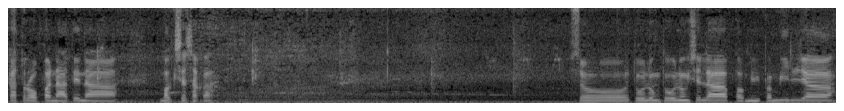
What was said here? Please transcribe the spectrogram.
katropa natin na magsasaka. So, tulong-tulong sila, pami-pamilya,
